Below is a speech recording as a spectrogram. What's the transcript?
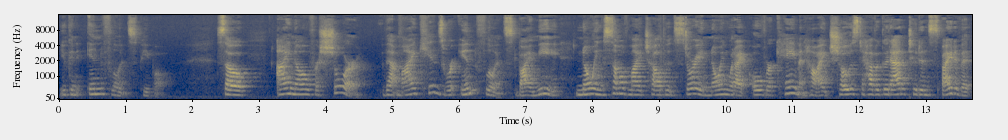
You can influence people. So I know for sure that my kids were influenced by me knowing some of my childhood story and knowing what I overcame and how I chose to have a good attitude in spite of it.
